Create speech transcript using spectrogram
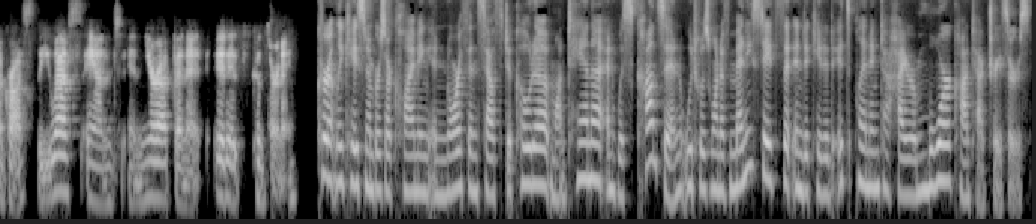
across the US and in Europe, and it, it is concerning. Currently, case numbers are climbing in North and South Dakota, Montana, and Wisconsin, which was one of many states that indicated it's planning to hire more contact tracers.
